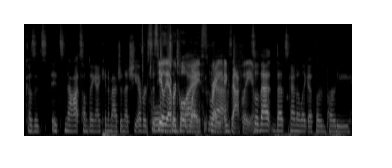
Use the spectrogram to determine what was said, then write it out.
because it's it's not something I can imagine that she ever told. cecilia ever told Blythe. blythe right exactly So that that's kind of like a third party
